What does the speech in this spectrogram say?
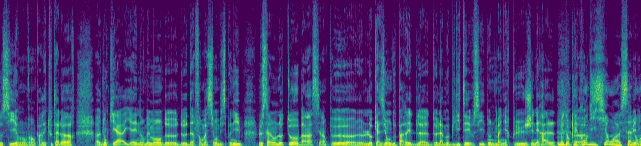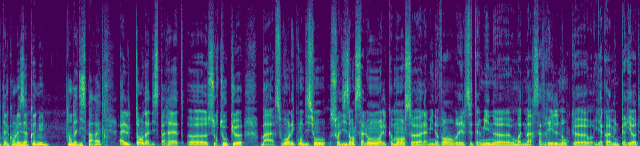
aussi, on va en parler tout à l'heure. donc il y a, y a, énormément d'informations de, disponibles. Le salon de l'auto, ben, c'est un peu euh, l'occasion de parler de la, mobilité aussi, d'une manière plus générale. Mais donc les euh, conditions euh, salon telles qu'on les a connues tendent à disparaître? Elles tendent à disparaître, surtout que bah, souvent les conditions soi-disant salon, elles commencent à la mi-novembre et elles se terminent au mois de mars, avril. Donc il y a quand même une période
